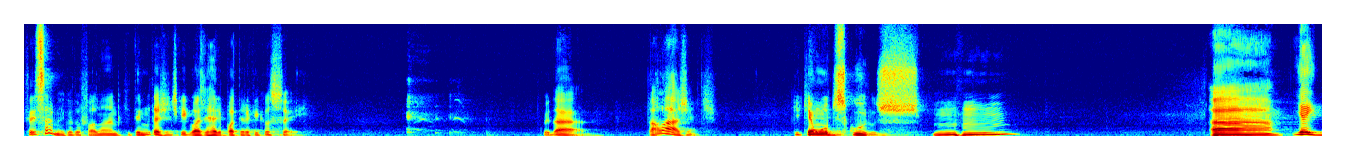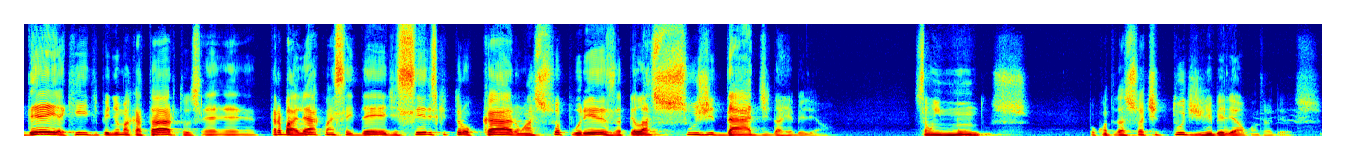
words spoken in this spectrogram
Vocês sabem do que eu estou falando, porque tem muita gente que gosta de Harry Potter aqui que eu sei. Cuidado. Está lá, gente. O que é um obscuros? Uhum. Ah, e a ideia aqui de pneuma catartos é, é, trabalhar com essa ideia de seres que trocaram a sua pureza pela sujidade da rebelião. São imundos por conta da sua atitude de rebelião contra Deus.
